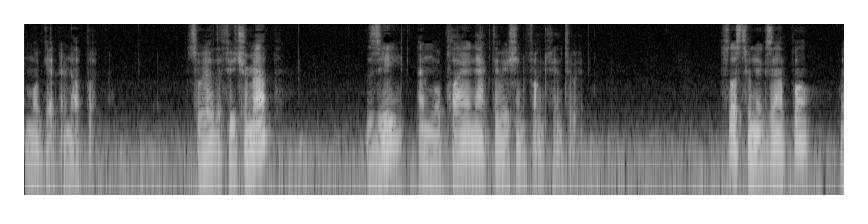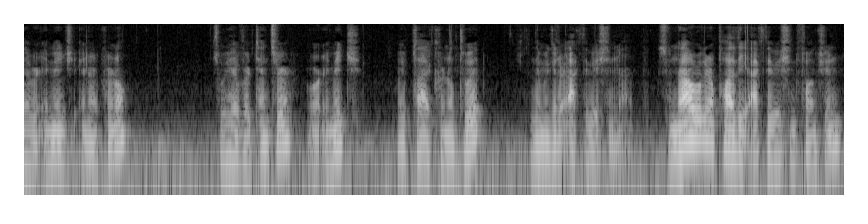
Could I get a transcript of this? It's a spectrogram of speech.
and we'll get an output. So we have the future map, z, and we'll apply an activation function to it. So let's do an example. We have our image in our kernel. So we have our tensor, or image. We apply a kernel to it, and then we get our activation map. So now we're going to apply the activation function,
